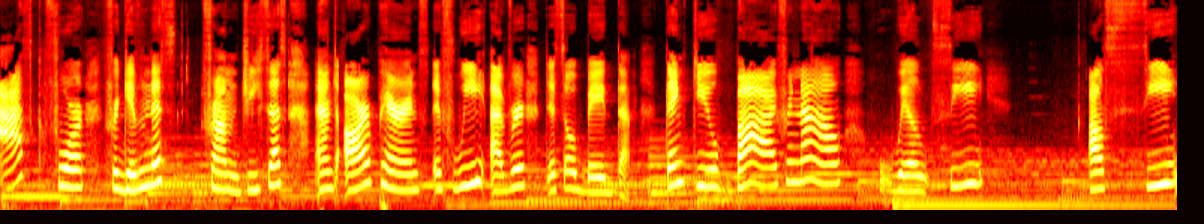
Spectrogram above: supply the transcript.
ask for forgiveness from Jesus and our parents if we ever disobeyed them. Thank you. Bye for now. We'll see I'll see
